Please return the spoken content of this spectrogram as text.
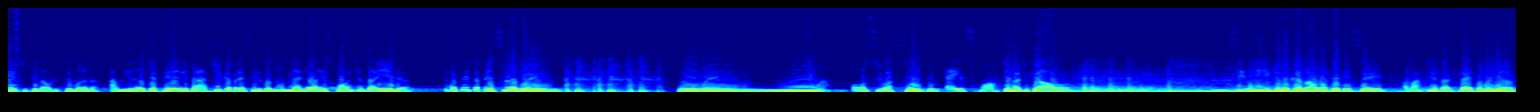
Neste final de semana, a Mirante FM dá a dica precisa dos melhores pontes da ilha. Se você está pensando em. ou em. ou se o assunto é esporte radical. Se ligue no canal 96. A partir das 10 da manhã,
